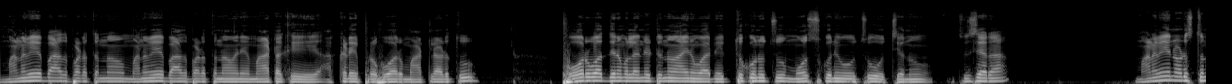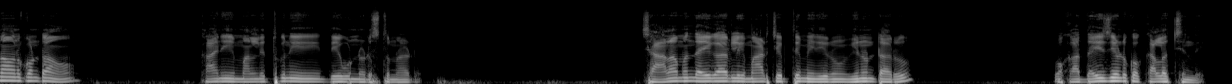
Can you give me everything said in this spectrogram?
మనమే బాధపడుతున్నాం మనమే బాధపడుతున్నాం అనే మాటకి అక్కడే ప్రభువారు మాట్లాడుతూ పూర్వదినములన్నిటినూ ఆయన వారిని ఎత్తుకొనుచు మోసుకొని వచ్చు వచ్చాను. చూసారా మనమే నడుస్తున్నాం అనుకుంటాం కానీ మనల్ని ఎత్తుకుని దేవుడు నడుస్తున్నాడు. చాలామంది అయ్యగారులు ఈ మాట చెప్తే మీరు వినుంటారు. ఒక దైవజనుడికి ఒక కళ వచ్చింది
